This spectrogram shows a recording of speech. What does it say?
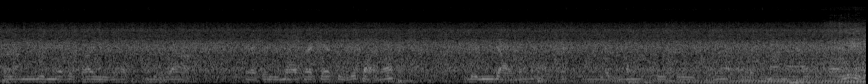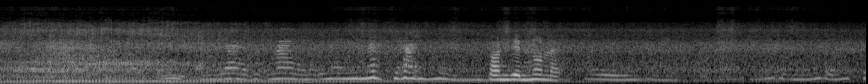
กำลังดึงมอเตอร์ไซค์อยู่นะครับดูว่าแกเป็นมอเตอร์ไซค์แกติดหรือเปล่าเนาะดึงใหญ่นะครับเหล็กมันคือคือเนี่ยเหล็กมานาสตอรี่สตอรี่ครับมันย่ายหน้ามันก็ยังน่าใจนึ่ตอนเย็นนั่นแหละ เอออันนี้เป็นใจ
